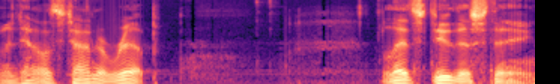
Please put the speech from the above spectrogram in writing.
And now it's time to rip. Let's do this thing.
